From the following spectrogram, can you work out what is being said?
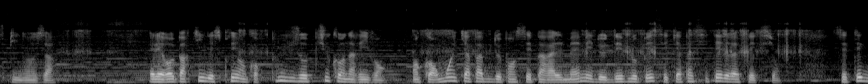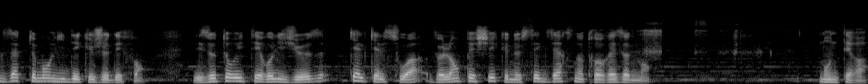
Spinoza. Elle est repartie l'esprit encore plus obtus qu'en arrivant, encore moins capable de penser par elle-même et de développer ses capacités de réflexion. C'est exactement l'idée que je défends. Les autorités religieuses, quelles qu'elles soient, veulent empêcher que ne s'exerce notre raisonnement. Montera.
